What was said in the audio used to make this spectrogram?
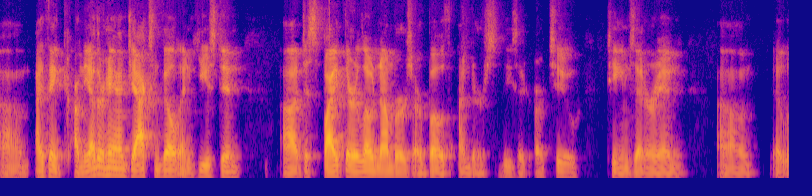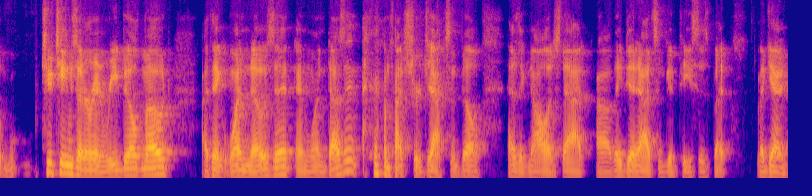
Um, I think on the other hand, Jacksonville and Houston, uh, despite their low numbers, are both unders. These are, are two teams that are in um, two teams that are in rebuild mode. I think one knows it and one doesn't. I'm not sure Jacksonville has acknowledged that. Uh, they did add some good pieces, but again,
